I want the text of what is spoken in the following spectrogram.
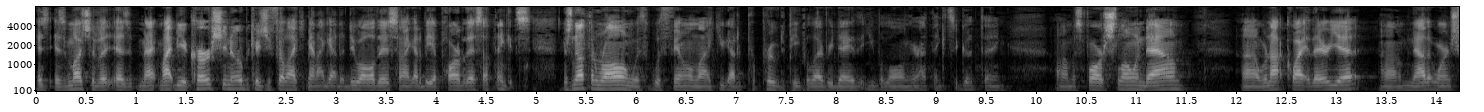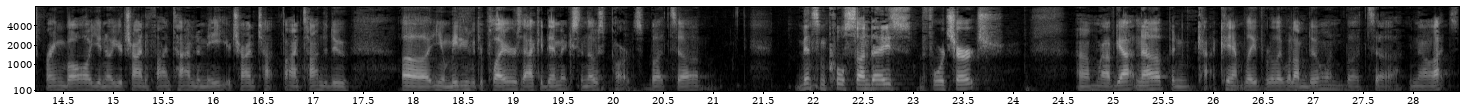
as, as much of it as it might be a curse, you know, because you feel like, man, I got to do all this and I got to be a part of this. I think it's there's nothing wrong with with feeling like you got to prove to people every day that you belong here. I think it's a good thing. Um, as far as slowing down, uh, we're not quite there yet. Um, now that we're in spring ball, you know, you're trying to find time to meet. You're trying to t- find time to do, uh, you know, meetings with your players, academics, and those parts. But uh, been some cool Sundays before church um, where I've gotten up and can't believe really what I'm doing. But uh, you know, it's,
